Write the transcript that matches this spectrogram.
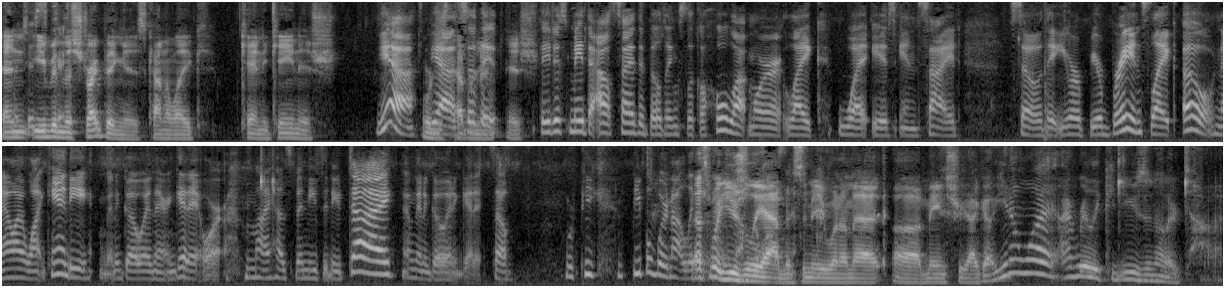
And even great. the striping is kind of like candy cane ish. Yeah, Or just yeah. So they they just made the outside of the buildings look a whole lot more like what is inside, so that your your brain's like, oh, now I want candy. I'm gonna go in there and get it. Or my husband needs a new tie. I'm gonna go in and get it. So we're pe- people were not. That's what usually happens to me when I'm at uh, Main Street. I go, you know what? I really could use another tie.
